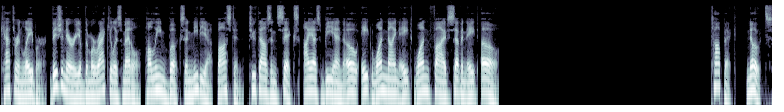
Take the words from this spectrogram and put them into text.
Catherine Labouré, Visionary of the Miraculous Medal, Pauline Books and Media, Boston, 2006, ISBN 0-8198-1578-0. Topic Notes.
